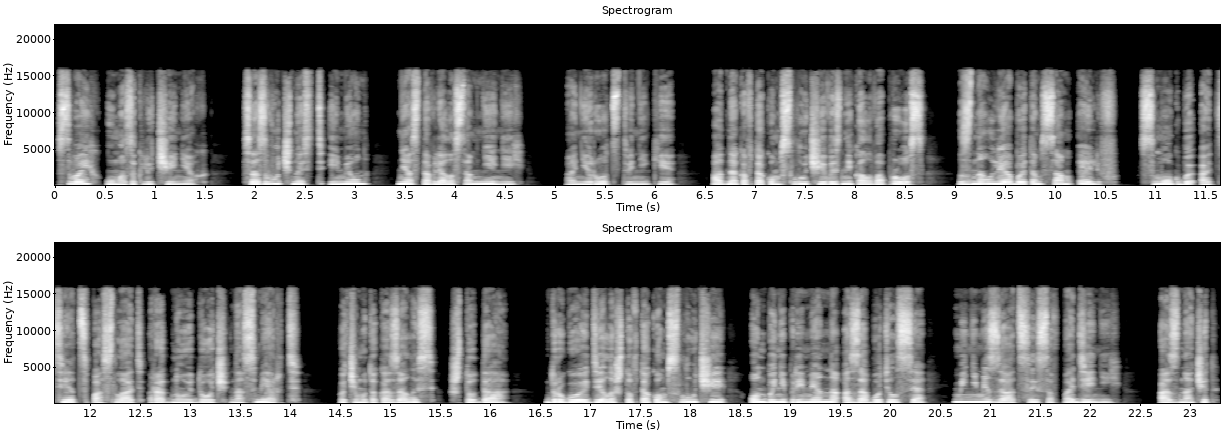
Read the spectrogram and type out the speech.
в своих умозаключениях. Созвучность имен не оставляла сомнений. Они родственники — Однако в таком случае возникал вопрос, знал ли об этом сам эльф? Смог бы отец послать родную дочь на смерть? Почему-то казалось, что да. Другое дело, что в таком случае он бы непременно озаботился минимизацией совпадений, а значит,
